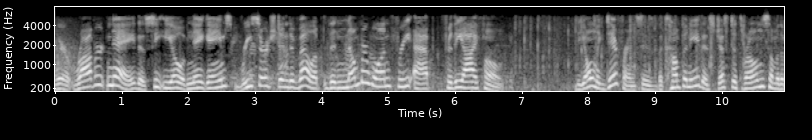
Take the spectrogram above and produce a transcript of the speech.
where Robert Nay, the CEO of Nay Games, researched and developed the number one free app for the iPhone. The only difference is the company that's just dethroned some of the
